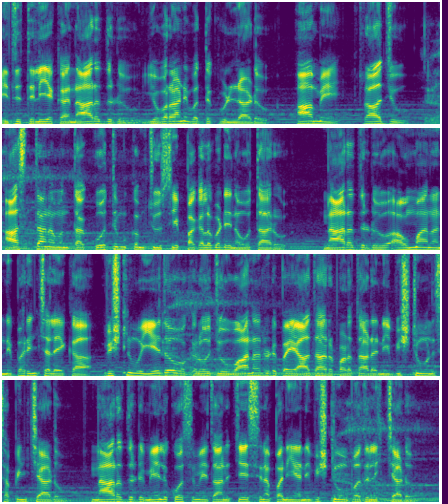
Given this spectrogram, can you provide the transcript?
ఇది తెలియక నారదుడు యువరాణి వద్దకు వెళ్ళాడు. ఆమె రాజు ఆస్థానమంతా కోతిముఖం చూసి పగలబడి నవ్వుతారు. నారదుడు అవమానాన్ని భరించలేక విష్ణువు ఏదో ఒకరోజు వానరుడిపై ఆధారపడతాడని విష్ణువుని శపించాడు. నారదుడి మేలు కోసమే తాను చేసిన పని అని విష్ణువు బదులిచ్చాడు.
